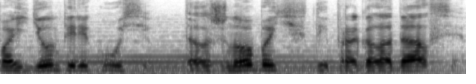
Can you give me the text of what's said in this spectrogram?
пойдем перекусим. Должно быть, ты проголодался».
